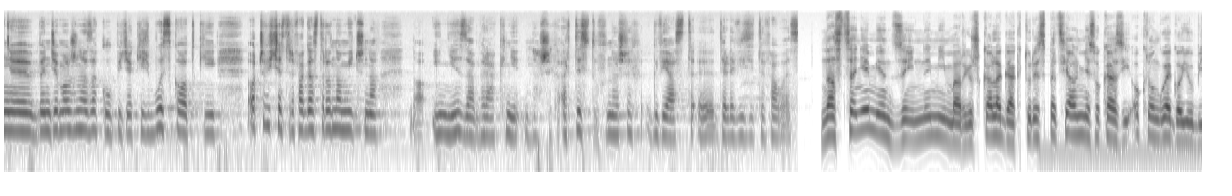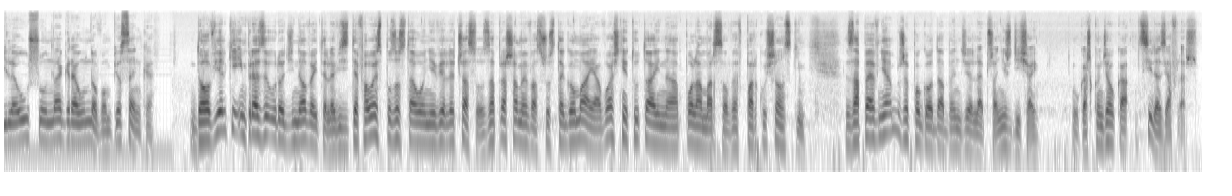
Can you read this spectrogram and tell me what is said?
e, Będzie można zakupić jakieś błyskotki, oczywiście strefa gastronomiczna. No i nie zabraknie naszych artystów, naszych gwiazd telewizji TVS. Na scenie m.in. Mariusz Kalaga, który specjalnie z okazji okrągłego jubileuszu nagrał nową piosenkę. Do wielkiej imprezy urodzinowej telewizji TVS pozostało niewiele czasu. Zapraszamy Was 6 maja właśnie tutaj na Pola Marsowe w Parku Śląskim. Zapewniam, że pogoda będzie lepsza niż dzisiaj. Łukasz Kądziołka, Silesia Flash.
